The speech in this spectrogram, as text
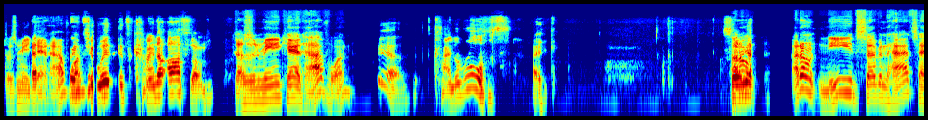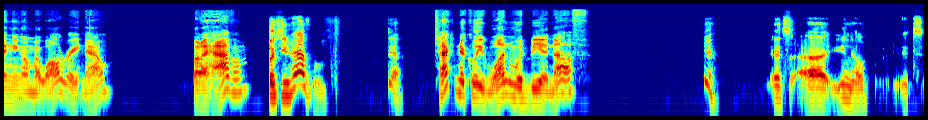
doesn't mean he can't have one. To it, it's kind of awesome. Doesn't mean he can't have one. Yeah, it kind of rules. Like, so I don't, yeah. I don't need seven hats hanging on my wall right now, but I have them. But you have them. Yeah. Technically, one would be enough Yeah, it's uh you know it's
